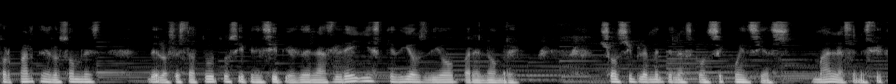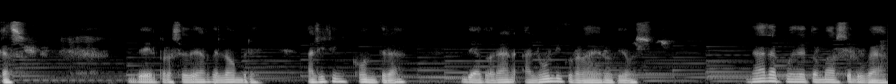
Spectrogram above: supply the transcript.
por parte de los hombres de los estatutos y principios, de las leyes que Dios dio para el hombre. Son simplemente las consecuencias, malas en este caso, del proceder del hombre al ir en contra de adorar al único verdadero Dios. Nada puede tomar su lugar,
